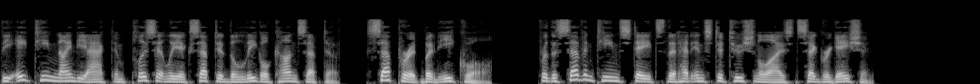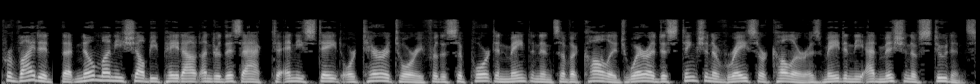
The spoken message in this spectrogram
The 1890 Act implicitly accepted the legal concept of «separate but equal» for the 17 states that had institutionalized segregation provided, that no money shall be paid out under this Act to any state or territory for the support and maintenance of a college where a distinction of race or color is made in the admission of students,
